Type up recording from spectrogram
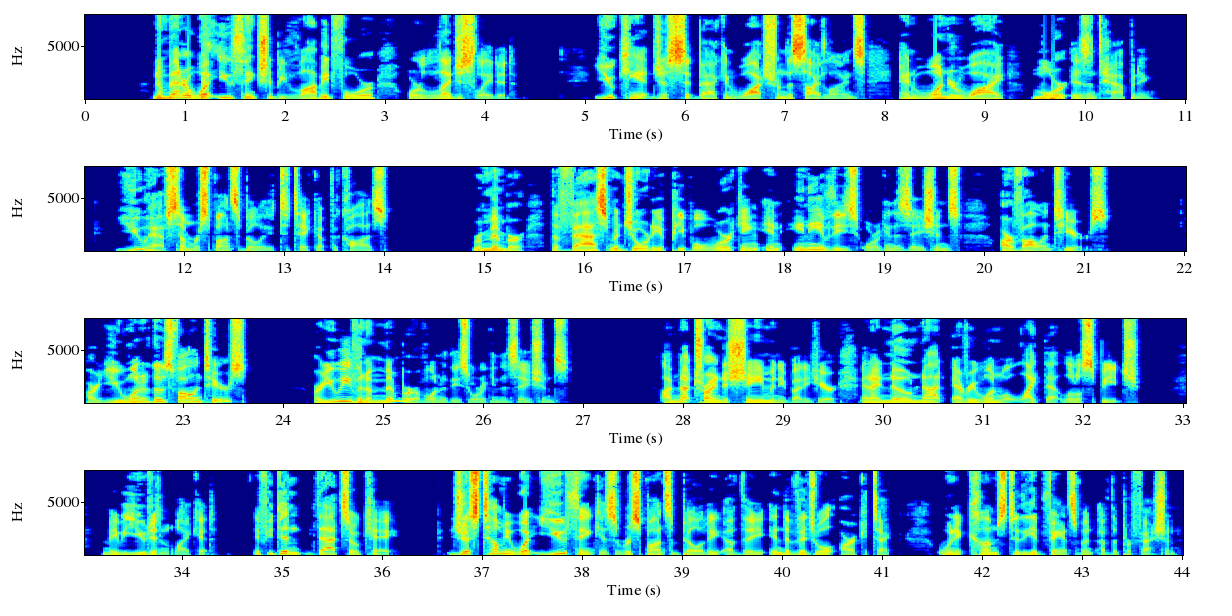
no matter what you think should be lobbied for or legislated, you can't just sit back and watch from the sidelines and wonder why more isn't happening. You have some responsibility to take up the cause. Remember, the vast majority of people working in any of these organizations are volunteers. Are you one of those volunteers? Are you even a member of one of these organizations? I'm not trying to shame anybody here, and I know not everyone will like that little speech. Maybe you didn't like it. If you didn't, that's okay. Just tell me what you think is the responsibility of the individual architect when it comes to the advancement of the profession.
